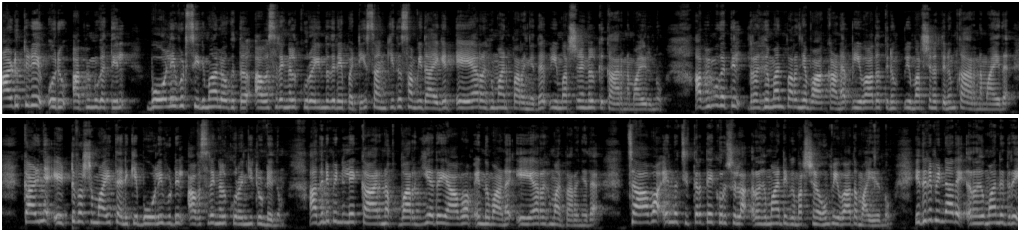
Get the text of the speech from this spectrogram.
അടുത്തിടെ ഒരു അഭിമുഖത്തിൽ ബോളിവുഡ് സിനിമാ ലോകത്ത് അവസരങ്ങൾ കുറയുന്നതിനെപ്പറ്റി സംഗീത സംവിധായകൻ എ ആർ റഹ്മാൻ പറഞ്ഞത് വിമർശനങ്ങൾക്ക് കാരണമായിരുന്നു. അഭിമുഖത്തിൽ റഹ്മാൻ പറഞ്ഞ വാക്കാണ് വിവാദത്തിനും വിമർശനത്തിനും കാരണമായത്. കഴിഞ്ഞ എട്ട് വർഷമായി തനിക്ക് ബോളിവുഡിൽ അവസരങ്ങൾ കുറഞ്ഞിട്ടുണ്ടെന്നും അതിന് പിന്നിലെ കാരണം വർഗീയതയാവാം എന്നുമാണ് എ ആർ റഹ്മാൻ പറഞ്ഞത്. ചാവ എന്ന ചിത്രത്തെക്കുറിച്ചുള്ള റഹ്മാന്റെ വിമർശനവും വിവാദമായിരുന്നു. ഇതിന് പിന്നാലെ റഹ്മാനെതിരെ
